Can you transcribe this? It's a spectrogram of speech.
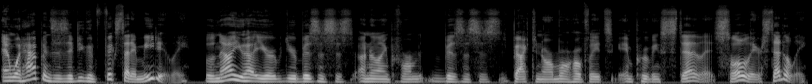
And what happens is if you can fix that immediately, well, now you have your your business's underlying performance business is back to normal. Hopefully, it's improving steadily, slowly or steadily.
